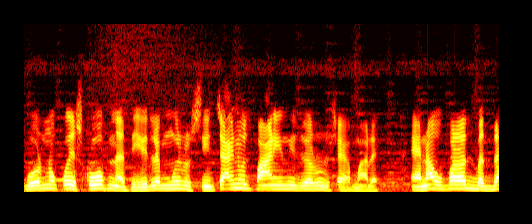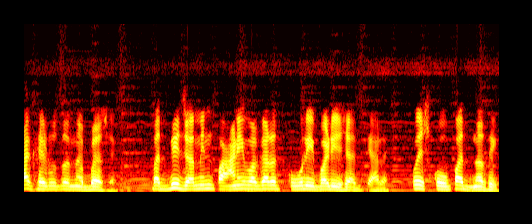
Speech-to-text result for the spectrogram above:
બોરનો કોઈ સ્કોપ નથી. એટલે સિંચાઈનું જ પાણીની જરૂર છે અમારે. એના ઉપર જ બધા ખેડૂતો નભે છે બધી જમીન પાણી વગર જ કોરી પડી છે અત્યારે. કોઈ સ્કોપ જ નથી.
